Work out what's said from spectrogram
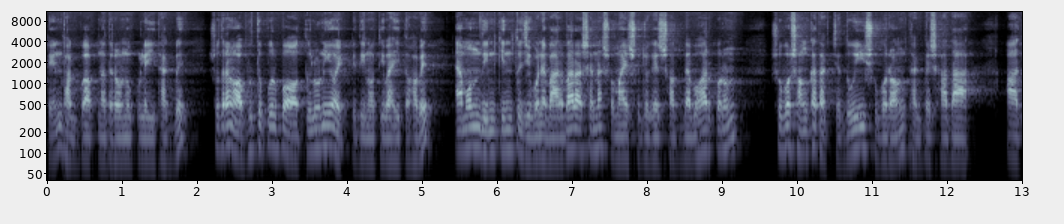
টেন ভাগ্য আপনাদের অনুকূলেই থাকবে। সুতরাং অভূতপূর্ব, অতুলনীয় একটি দিন অতিবাহিত হবে। এমন দিন কিন্তু জীবনে বারবার আসে না সময় সুযোগের সদ্ব্যবহার করুন। শুভ সংখ্যা থাকছে দুই, শুভ রং থাকবে সাদা। আজ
